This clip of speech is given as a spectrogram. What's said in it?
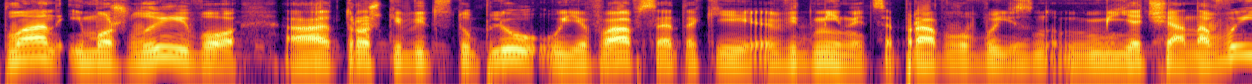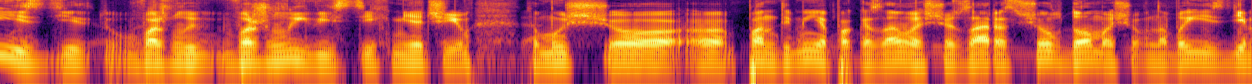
план, і можливо трошки відступлю. УЄФА все таки від відмінить це правило виїзну м'яча на виїзді, важлив, важливість цих м'ячів, тому що е, пандемія показала, що зараз що вдома, що на виїзді,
